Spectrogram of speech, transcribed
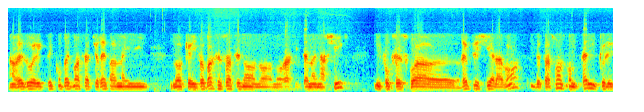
un réseau électrique complètement saturé par le mining. Donc il ne faut pas que ce soit fait dans, dans, dans, un système anarchique. Il faut que ce soit euh, réfléchi à l'avance, de façon à ce qu'on ne prenne que les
